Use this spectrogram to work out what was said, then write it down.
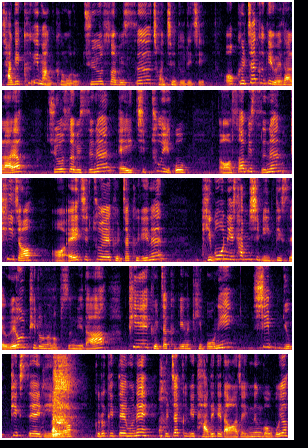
자기 크기만큼으로 주요 서비스 전체 누리지. 어 글자 크기 왜 달라요? 주요 서비스는 H2이고 어, 서비스는 P죠. 어, H2의 글자 크기는 기본이 32픽셀 외울 필요는 없습니다. P의 글자 크기는 기본이 16픽셀이에요. 그렇기 때문에 글자 크기 다르게 나와져 있는 거고요.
